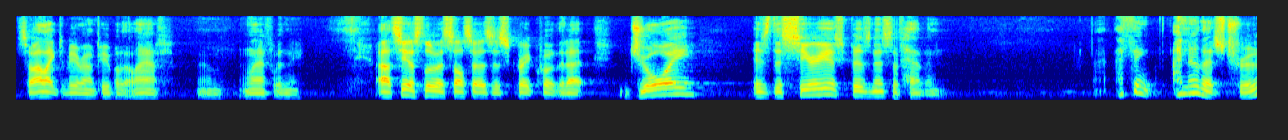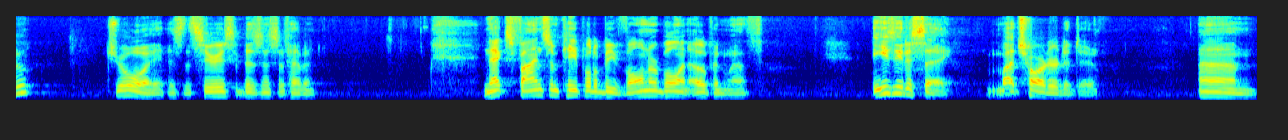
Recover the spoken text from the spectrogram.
So I like to be around people that laugh um, and laugh with me. Uh, C.S. Lewis also has this great quote that I, joy is the serious business of heaven. I think, I know that's true. Joy is the serious business of heaven. Next, find some people to be vulnerable and open with. Easy to say, much harder to do. Um,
